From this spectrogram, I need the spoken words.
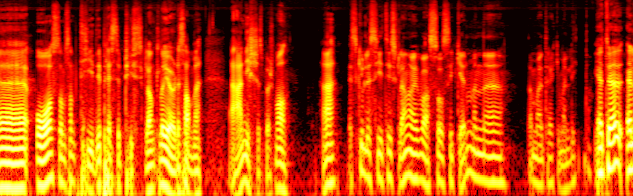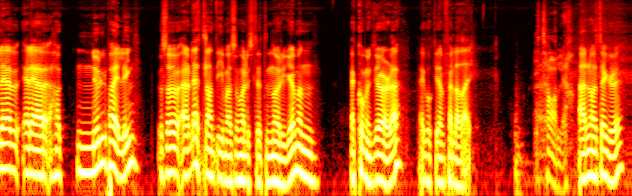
Eh, og som samtidig presser Tyskland til å gjøre det samme? Det er nisjespørsmål. Hæ? Jeg skulle si Tyskland, og jeg var så sikker, men eh, da må jeg trekke meg litt, da. Jeg tror jeg, eller, jeg, eller jeg har null peiling. Og så er det et eller annet i meg som har lyst til til Norge, men jeg kommer ikke til å gjøre det. Jeg går ikke i den fella der. Italia. Er det noe tenker du?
